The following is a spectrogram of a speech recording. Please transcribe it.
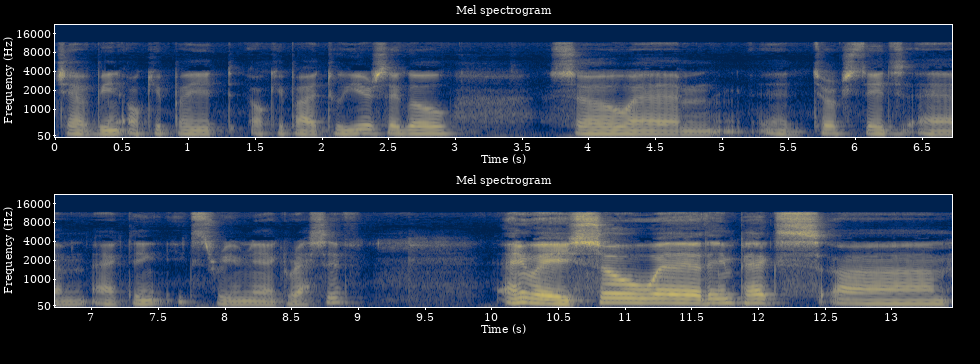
which have been occupied occupied two years ago. So um, uh, Turk state is um, acting extremely aggressive. Anyway, so uh, the impacts, um,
